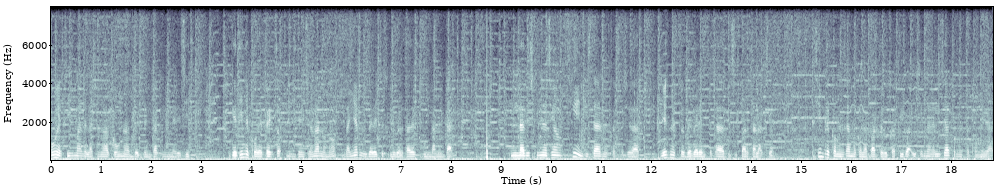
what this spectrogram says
o un estigma relacionado con una desventaja inmerecida, que tiene por efecto, intencional o no, dañar sus derechos y libertades fundamentales. La discriminación sigue enquistada en nuestra sociedad y es nuestro deber empezar a disipar tal acción, siempre comenzando con la parte educativa y generalizar por nuestra comunidad,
